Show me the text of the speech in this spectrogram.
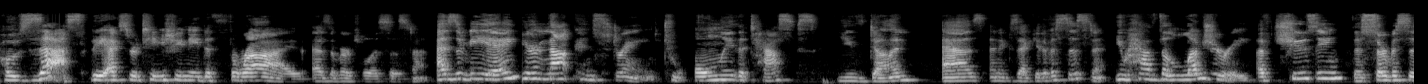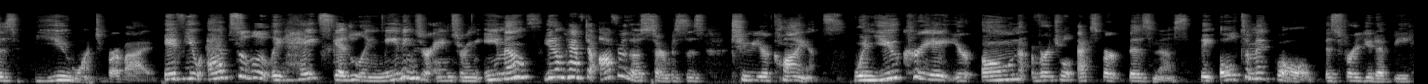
possess the expertise you need to thrive as a virtual assistant. As a VA, you're not constrained to only the tasks you've done as an executive assistant. You have the luxury of choosing the services you want to provide. If you absolutely hate scheduling meetings or answering emails, you don't have to offer those services to your clients. When you create your own virtual expert business, the ultimate goal is for you to be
